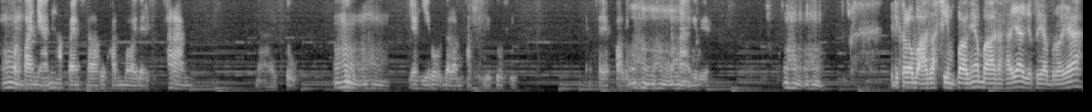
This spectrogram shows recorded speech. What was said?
Hmm. pertanyaannya apa yang saya lakukan mulai dari sekarang? Nah itu. Mhm. Mhm. ya hero dalam kasus itu sih yang saya paling kena gitu ya. Jadi kalau bahasa simpelnya bahasa saya gitu ya, Bro ya.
